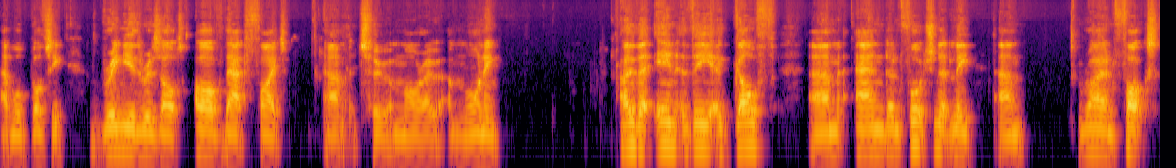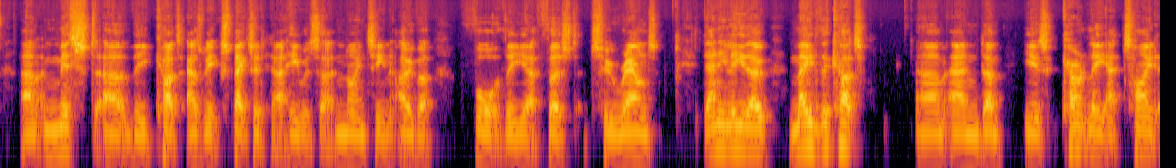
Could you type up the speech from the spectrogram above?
uh, we'll obviously bring you the results of that fight um, tomorrow morning. Over in the golf, um, and unfortunately, um, Ryan Fox um, missed uh, the cut as we expected. Uh, he was uh, 19 over for the uh, first two rounds. Danny Lee, though, made the cut, um, and he is currently at tied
